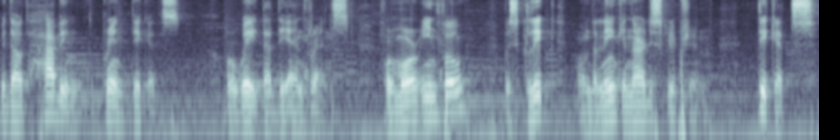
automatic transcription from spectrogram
without having to print tickets or wait at the entrance. For more info, please click on the link in our description. Tickets,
